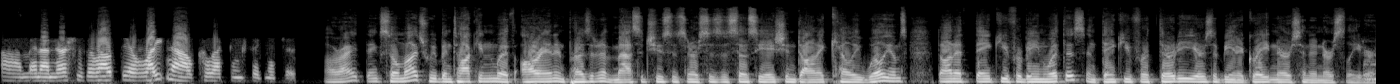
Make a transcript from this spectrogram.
um, and our nurses are out there right now collecting signatures. All right. Thanks so much. We've been talking with RN and President of Massachusetts Nurses Association, Donna Kelly Williams. Donna, thank you for being with us and thank you for 30 years of being a great nurse and a nurse leader.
